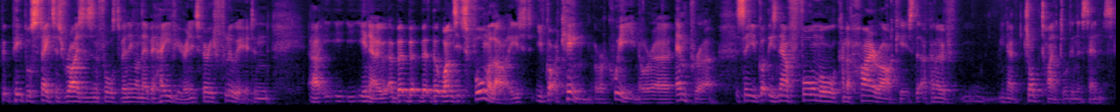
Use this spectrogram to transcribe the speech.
P- People's status rises and falls depending on their behaviour, and it's very fluid. And uh, you know, uh, but, but but once it's formalised, you've got a king or a queen or an emperor. So you've got these now formal kind of hierarchies that are kind of you know job titled in a sense.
